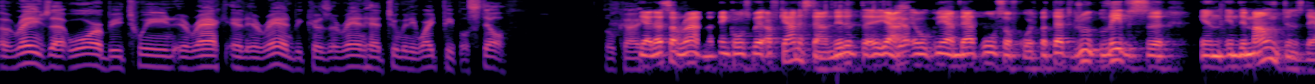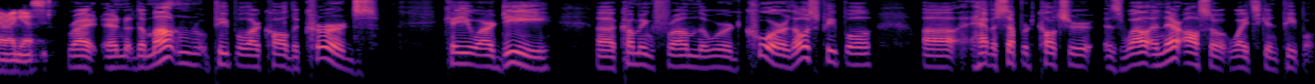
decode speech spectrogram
arranged that war between Iraq and Iran because Iran had too many white people still. Okay. Yeah, that's Iran. I think also Afghanistan didn't. Uh, yeah, yep. Oh, yeah, that also of course. But that group lives uh, in in the mountains there, I guess. Right, and the mountain people are called the Kurds, K U R D, uh, coming from the word Kur. Those people uh, have a separate culture as well, and they're also white-skinned people.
